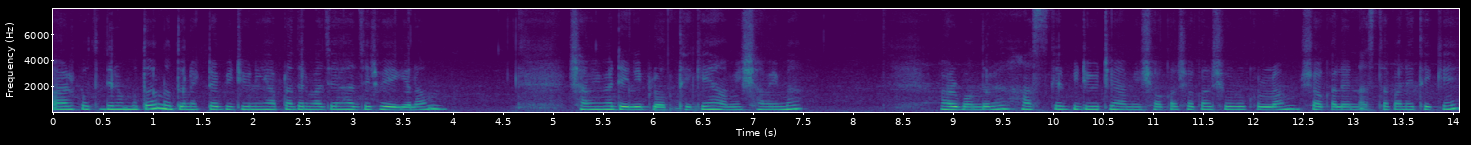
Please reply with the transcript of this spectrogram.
আর প্রতিদিনের মতো নতুন একটা ভিডিও নিয়ে আপনাদের মাঝে হাজির হয়ে গেলাম। শামিমা ডেলি ব্লগ থেকে আমি শামিমা। আর বন্ধুরা, আজকের ভিডিওটি আমি সকাল সকাল শুরু করলাম, সকালের নাস্তা পানি থেকে।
